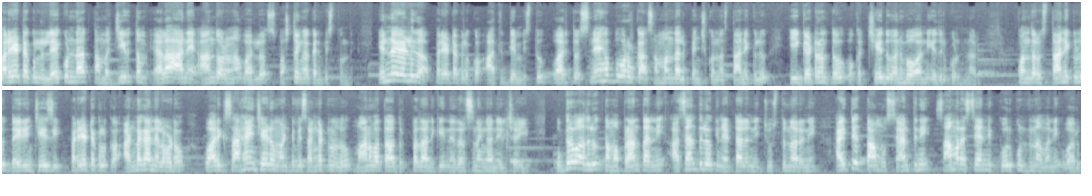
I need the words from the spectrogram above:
పర్యాటకులు లేకుండా తమ జీవితం ఎలా అనే ఆందోళన వారిలో స్పష్టంగా కనిపిస్తుంది. ఎన్నో ఏళ్ళుగా పర్యాటకులకు ఆతిథ్యం ఇస్తూ వారితో స్నేహపూర్వక సంబంధాలు పెంచుకున్న స్థానికులు ఈ ఘటనతో ఒక చేదు అనుభవాన్ని ఎదుర్కొంటున్నారు. కొందరు స్థానికులు ధైర్యం చేసి పర్యాటకులకు అండగా నిలవడం వారికి సహాయం చేయడం వంటివి సంఘటనలు మానవతా దృక్పథానికి నిదర్శనంగా నిలిచాయి. ఉగ్రవాదులు తమ ప్రాంతాన్ని అశాంతిలోకి నెట్టాలని చూస్తున్నారని అయితే తాము శాంతిని సామరస్యాన్ని కోరుకుంటున్నామని వారు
